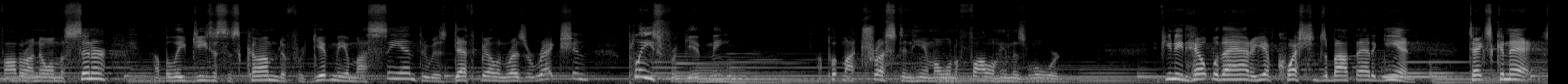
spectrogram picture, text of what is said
Father, I know I'm a sinner. I believe Jesus has come to forgive me of my sin through his death, burial, and resurrection. Please forgive me. I put my trust in him. I want to follow him as Lord. If you need help with that or you have questions about that, again, text Connect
